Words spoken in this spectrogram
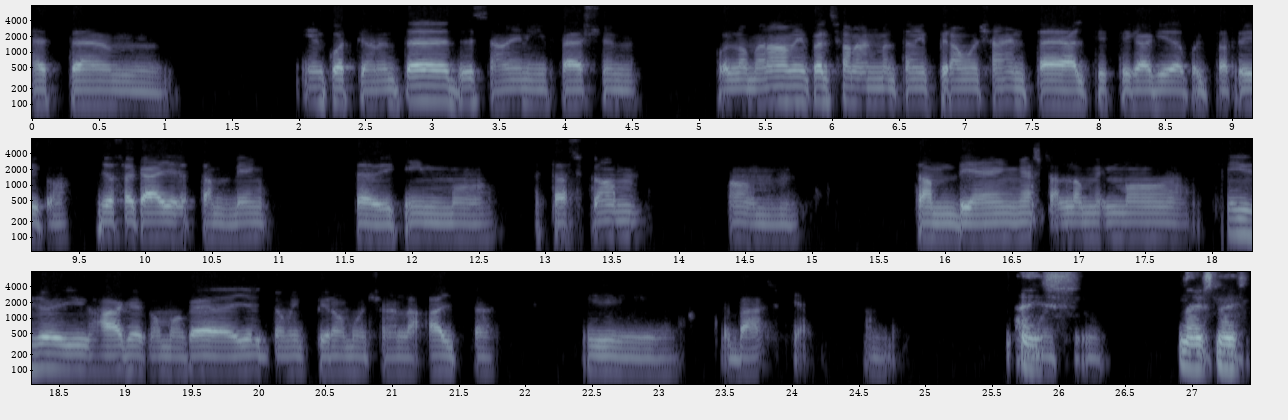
Este, um, y en cuestiones de design y fashion, por lo menos a mí personalmente me inspira mucha gente artística aquí de Puerto Rico. Yo sé que ellos también, de Vikismo, está Scum, um, también están los mismos Teaser y Hage, como que ellos yo me inspiro mucho en la arte y el basket también. Nice, nice, nice.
